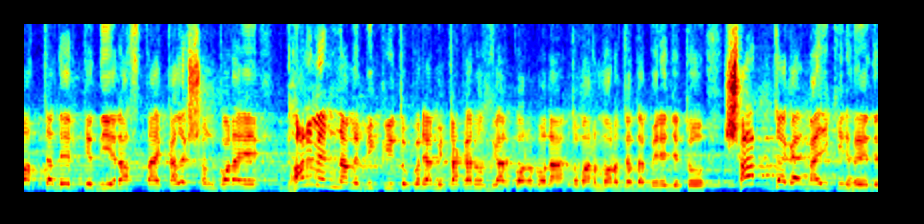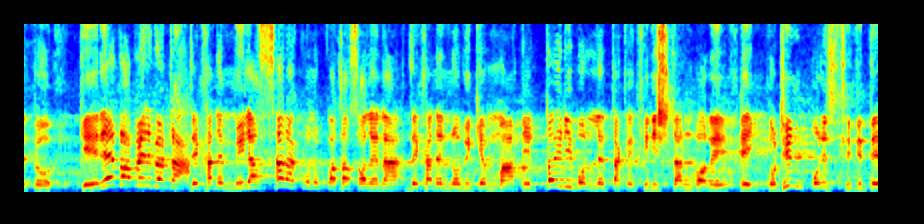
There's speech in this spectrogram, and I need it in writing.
বাচ্চাদেরকে দিয়ে রাস্তায় কালেকশন করায়, ধর্মের নামে বিকৃত করে আমি টাকা রোজগার করব না। তোমার মর্যাদা বেড়ে যেত, সব জায়গায় মাইকিন হয়ে যেত। কে রে বাপের বেটা? যেখানে মিলাদ ছাড়া কোনো কথা চলে না, যেখানে নবীকে মাটির তৈরি বললে তাকে খ্রিস্টান বলে। এই কঠিন পরিস্থিতিতে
